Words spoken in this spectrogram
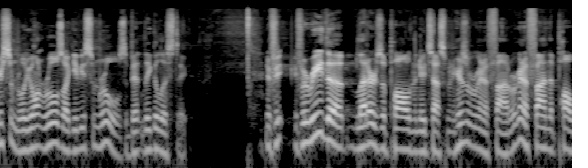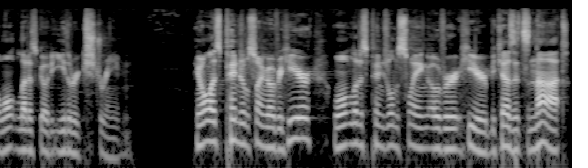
here's some rules. You want rules? I'll give you some rules. A bit legalistic. If we, if we read the letters of Paul in the New Testament, here's what we're going to find. We're going to find that Paul won't let us go to either extreme. He won't let his pendulum swing over here, won't let his pendulum swing over here because it's not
